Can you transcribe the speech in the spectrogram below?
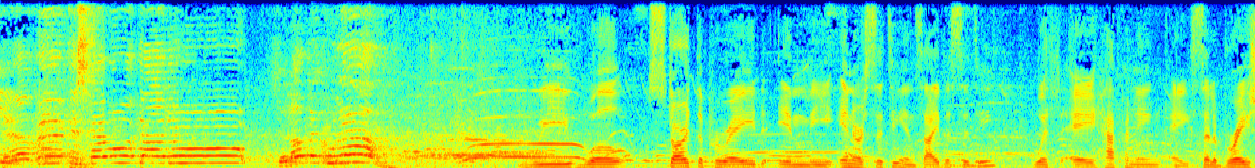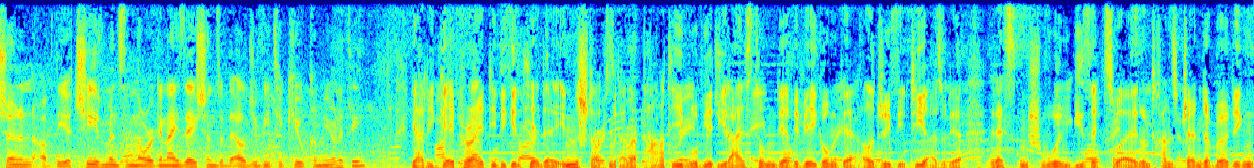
תל אביב, תשמעו אותנו! שלום לכולם! We will start the parade in the inner city, inside the city, with a happening, a celebration of the achievements and the organizations of the LGBTQ community. Ja, die Gay Parade, die beginnt hier in der Innenstadt mit einer Party, wo wir die Leistungen der Bewegung der LGBT, also der Lesben, Schwulen, Bisexuellen und Transgender würdigen.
